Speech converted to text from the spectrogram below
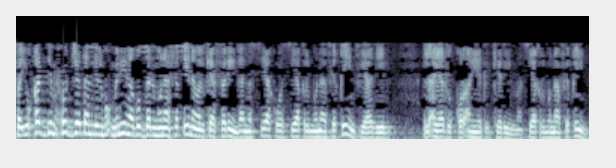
فيقدم حجة للمؤمنين ضد المنافقين والكافرين لأن السياق هو سياق المنافقين في هذه الآيات القرآنية الكريمة سياق المنافقين.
